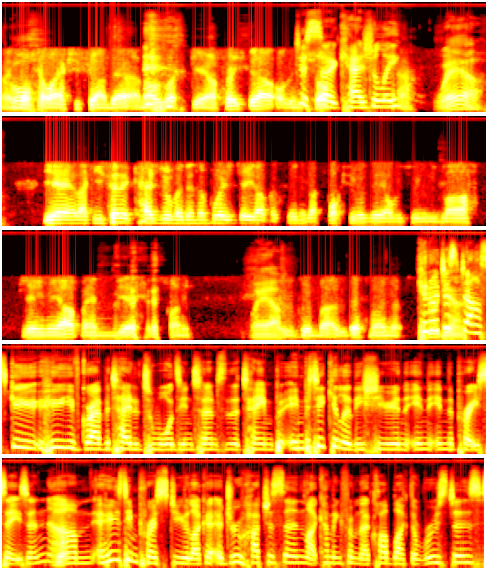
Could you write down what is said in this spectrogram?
And Oh. that's how I actually found out. And I was like, yeah, I freaked out. I was in Just shock. so casually. Wow. Yeah, like he said it casual, but then the boys G'd up as soon as like Foxy was there, obviously with his laugh, G me up. And yeah, it was funny. Wow. It was good, but it was the best moment. Can I just yarn. ask you who you've gravitated towards in terms of the team, in particular this year in in, in the preseason? Um, who's impressed you? Like a, a Drew Hutchison, like coming from a club like the Roosters.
